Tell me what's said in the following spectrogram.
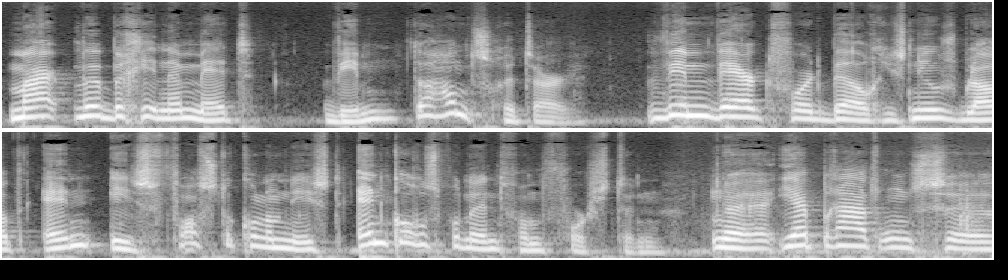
Maar we beginnen met Wim de Handschutter. Wim werkt voor het Belgisch Nieuwsblad en is vaste columnist en correspondent van Forsten. Uh, jij praat ons uh,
